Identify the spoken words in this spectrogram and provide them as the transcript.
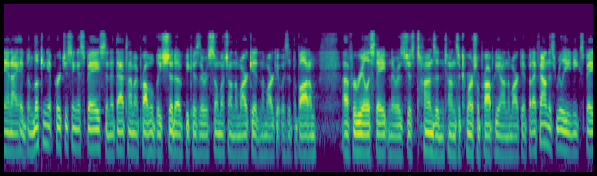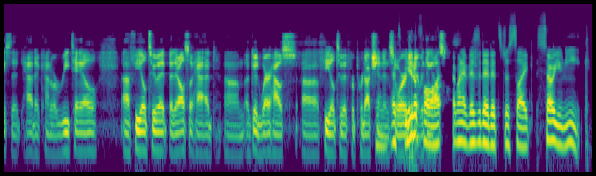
and I had been looking at purchasing a space, and at that time I probably should have because there was so much on the market, and the market was at the bottom uh, for real estate, and there was just tons and tons of commercial property on the market. But I found this really unique space that had a kind of a retail uh, feel to it, but it also had um, a good warehouse uh, feel to it for production and storage and everything else. When I visited, it's just like so unique.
